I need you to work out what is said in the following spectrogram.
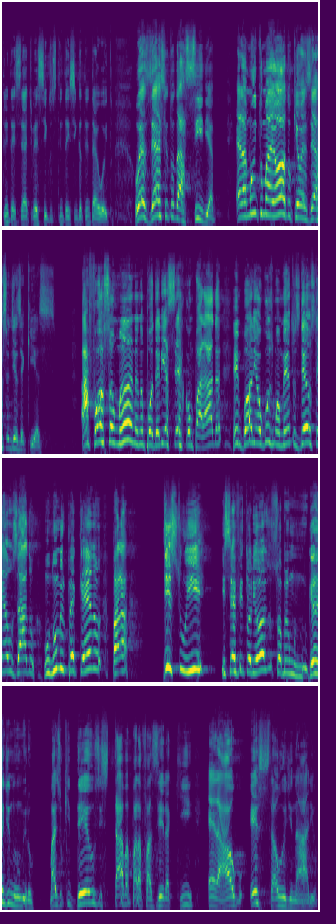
37, versículos 35 a 38. O exército da Síria era muito maior do que o exército de Ezequias. A força humana não poderia ser comparada, embora em alguns momentos Deus tenha usado um número pequeno para destruir e ser vitorioso sobre um grande número. Mas o que Deus estava para fazer aqui era algo extraordinário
